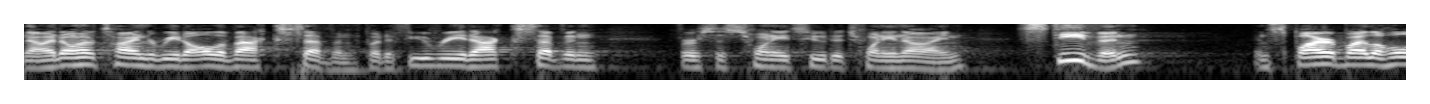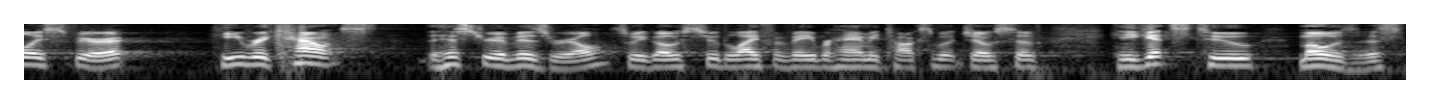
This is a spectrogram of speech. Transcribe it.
Now, I don't have time to read all of Acts 7, but if you read Acts 7, verses 22 to 29, Stephen, inspired by the Holy Spirit, he recounts the history of Israel. So he goes through the life of Abraham, he talks about Joseph, and he gets to Moses.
